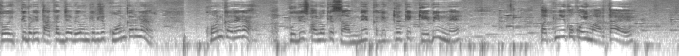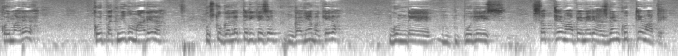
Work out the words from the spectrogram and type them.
तो इतनी बड़ी ताकत जब है, उनके पीछे कौन करना है? कौन करेगा? पुलिस वालों के सामने कलेक्टर के केबिन में पत्नी को कोई मारता है, कोई मारेगा? कोई पत्नी को मारेगा? उसको गलत तरीके से गालियाँ बकेगा? गुंडे, पुलिस सब थे वहाँ पे, मेरे हस्बैंड खुद थे वहाँ पे.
